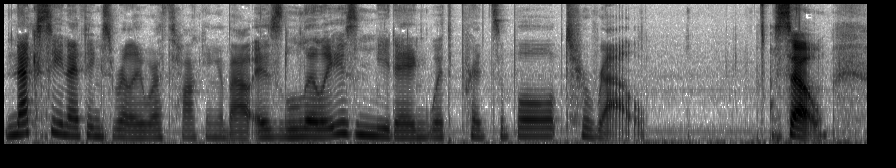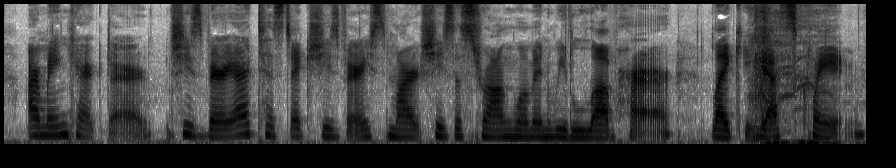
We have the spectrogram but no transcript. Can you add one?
next scene I think is really worth talking about is Lily's meeting with Principal Terrell. So, our main character, she's very artistic, she's very smart, she's a strong woman. We love her. Like, yes, queen.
